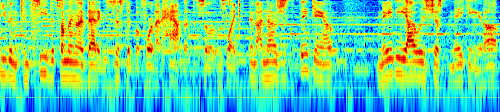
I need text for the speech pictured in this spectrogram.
even conceive that something like that existed before that happened. So it was like, and I was just thinking, maybe I was just making it up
